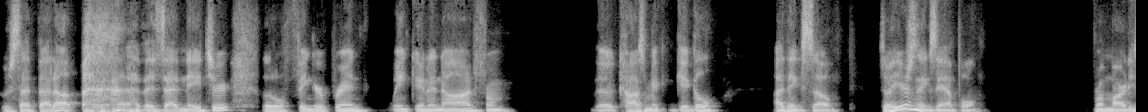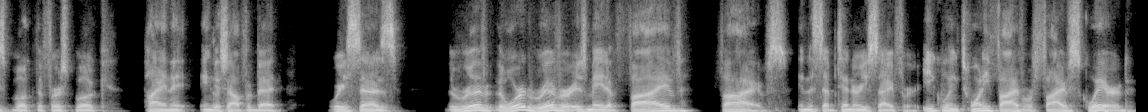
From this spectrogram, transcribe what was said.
who set that up? is that nature? Little fingerprint, wink and a nod from the cosmic giggle? I think so. So here's an example from Marty's book, the first book, Pi in the English alphabet, where he says the river, the word river is made of five fives in the septenary cipher, equaling 25 or five squared.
